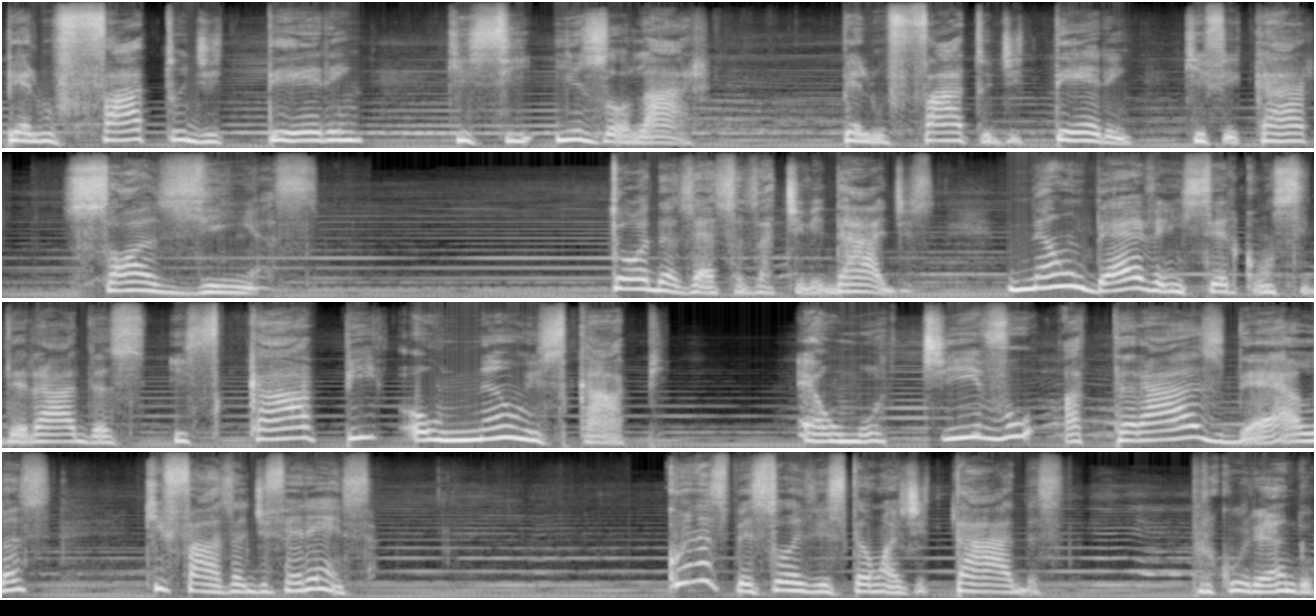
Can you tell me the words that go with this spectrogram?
pelo fato de terem que se isolar, pelo fato de terem que ficar sozinhas. Todas essas atividades não devem ser consideradas escape ou não escape, é o motivo atrás delas que faz a diferença. Quando as pessoas estão agitadas, procurando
